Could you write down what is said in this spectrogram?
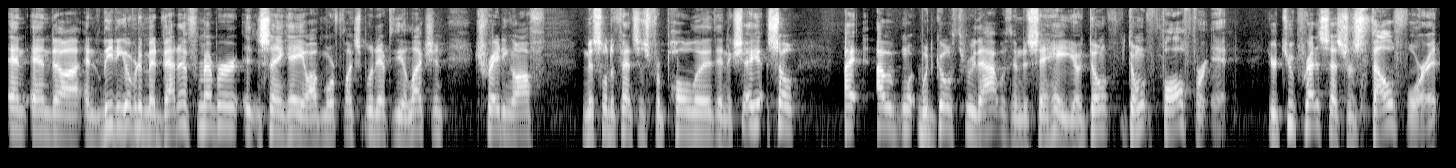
and and uh, and leading over to Medvedev, remember saying, "Hey, I'll have more flexibility after the election, trading off missile defenses for Poland," and so I, I would- go through that with him to say, "Hey, you know, don't don't fall for it. Your two predecessors fell for it.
